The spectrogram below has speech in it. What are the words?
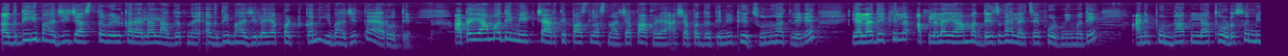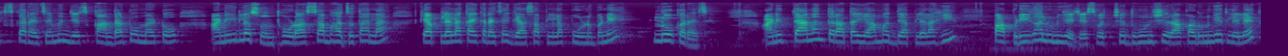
अगदी ही भाजी जास्त वेळ करायला लागत नाही. अगदी भाजीला या पटकन ही भाजी तयार होते. आता यामध्ये मी एक चार ते पाच लसणाच्या पाकळ्या अशा पद्धतीने ठेचून घातलेल्या आहेत. याला देखील आपल्याला यामध्येच घालायचं आहे फोडणीमध्ये. आणि पुन्हा आपल्याला थोडंसं मिक्स करायचं आहे म्हणजेच कांदा टोमॅटो आणि लसूण थोडासा भाजत आला की आपल्याला काय करायचं आहे गॅस आपल्याला पूर्णपणे लो करायचं. आहे आणि त्यानंतर आता यामध्ये आपल्याला ही पापडी घालून घ्यायची आहे. स्वच्छ धुवून शिरा काढून घेतलेले आहेत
